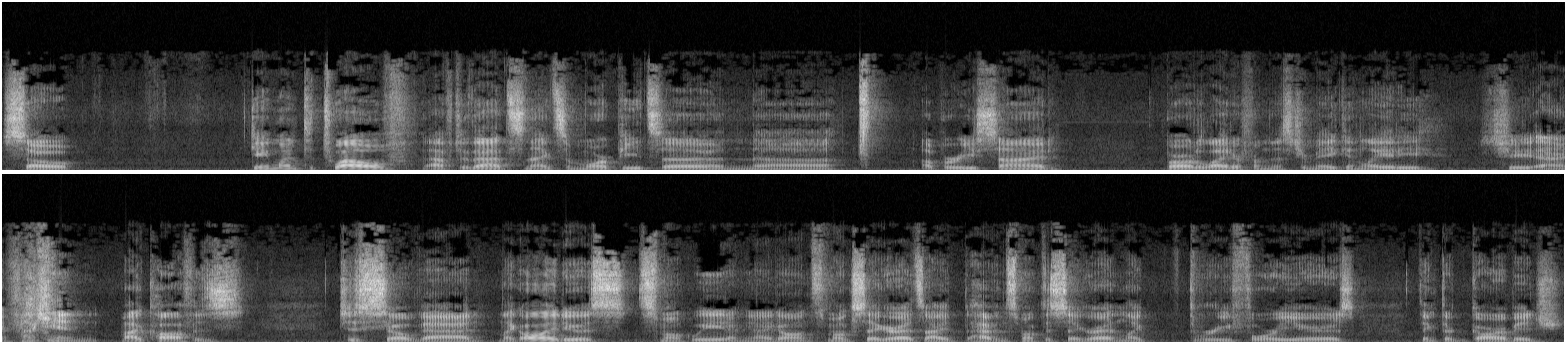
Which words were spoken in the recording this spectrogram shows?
So, game went to 12. After that, snagged some more pizza and uh, Upper East Side. Borrowed a lighter from this Jamaican lady. She, I fucking, my cough is just so bad. Like all I do is smoke weed. I mean, I don't smoke cigarettes. I haven't smoked a cigarette in like three, four years. I think they're garbage.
